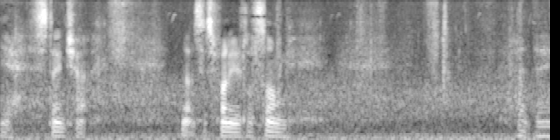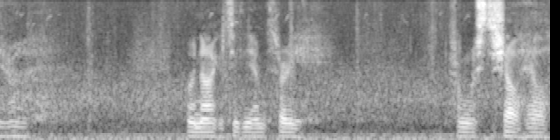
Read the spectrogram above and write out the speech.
Yeah, Stone Chat. That's this funny little song. There. Uh, well, now I can see the M3 from Oyster Shell Hill.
